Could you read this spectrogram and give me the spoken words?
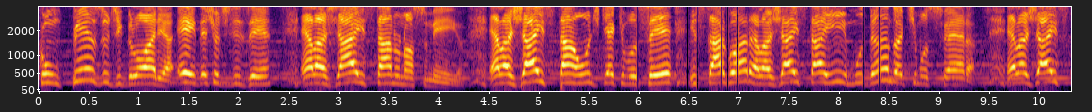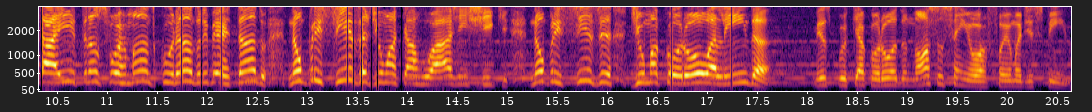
com um peso de glória. Ei, deixa eu te dizer, ela já está no nosso meio. Ela já está onde quer que você está agora, ela já está aí mudando a atmosfera. Ela já está aí transformando, curando, libertando. Não precisa de uma carruagem chique, não precisa de uma coroa linda mesmo porque a coroa do nosso Senhor foi uma de espinho.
